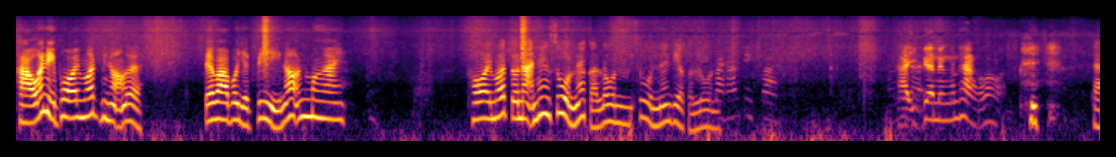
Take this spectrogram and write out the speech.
เขาอันนี้พลอยหมดพี่น้องเอ้ยแต่ว่าบ่อยากตีเนาะมันเมื่อยพลอยหมดตัวนั้นแห้งสูนเนี่ยกะลนสูนเนี่ยเดียวกะลนไปห้ามตีไฟ ถ่ายอีกเดือนหนึ่งมันห่างกันบ้างอะถ้า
